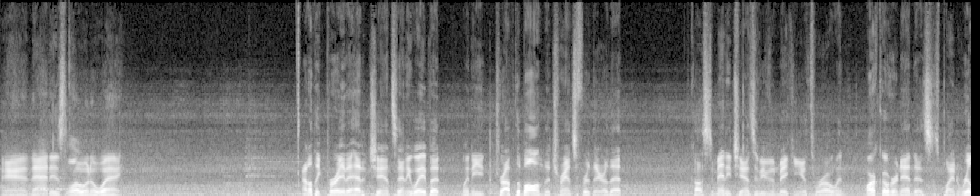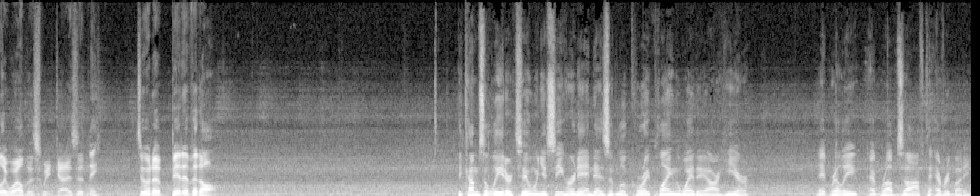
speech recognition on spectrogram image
and that is low and away. I don't think Pereda had a chance anyway, but when he dropped the ball in the transfer there, that cost him any chance of even making a throw. And Marco Hernandez is playing really well this week, guys, isn't he? Doing a bit of it all. Becomes a leader too. When you see Hernandez and Luke Lucroy playing the way they are here, it really it rubs off to everybody.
